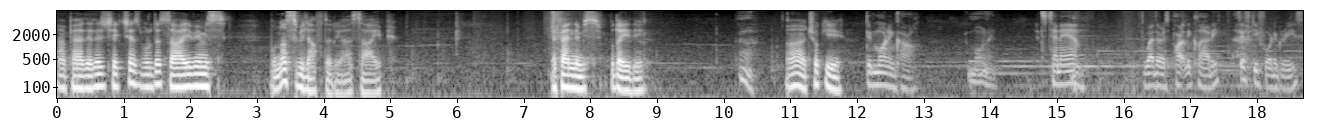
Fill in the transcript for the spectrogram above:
Ha, perdeleri çekeceğiz. Burada sahibimiz. Bu nasıl bir laftır ya sahip? Efendimiz. Bu da iyi değil. Aa çok iyi. Good morning, Carl. Good morning. It's 10 a.m. The weather is partly cloudy, 54 degrees,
